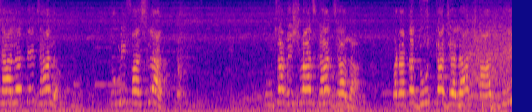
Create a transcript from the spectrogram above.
झालं ते झालं. तुम्ही फसलात. तुमचा विश्वासघात झाला. पण आता दूध का जला छाछ भी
